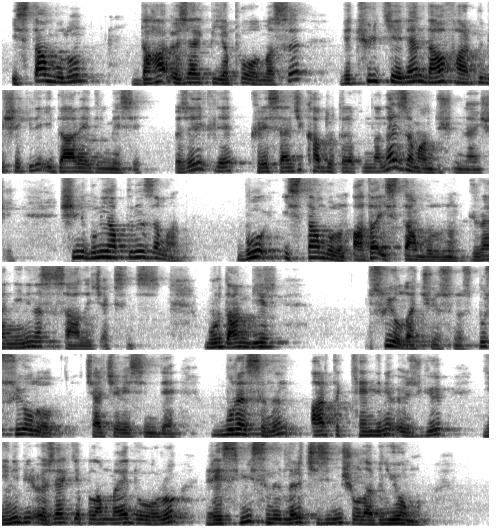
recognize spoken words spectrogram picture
İstanbul'un daha özel bir yapı olması ve Türkiye'den daha farklı bir şekilde idare edilmesi. Özellikle küreselci kadro tarafından her zaman düşünülen şey. Şimdi bunu yaptığınız zaman bu İstanbul'un, ada İstanbul'un güvenliğini nasıl sağlayacaksınız? Buradan bir su yolu açıyorsunuz. Bu su yolu çerçevesinde burasının artık kendine özgü yeni bir özel yapılanmaya doğru resmi sınırları çizilmiş olabiliyor mu?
